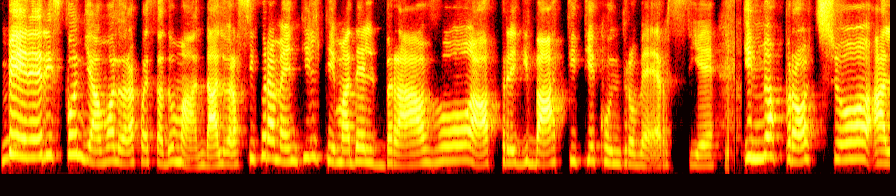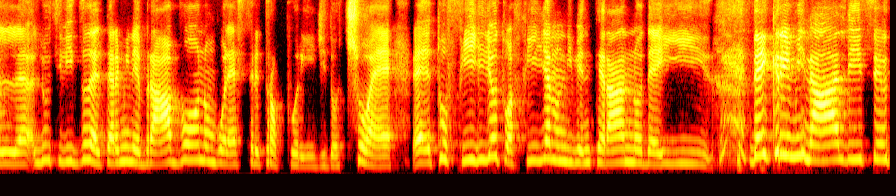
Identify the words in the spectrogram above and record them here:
Bene, rispondiamo allora a questa domanda. Allora, sicuramente il tema del bravo apre dibattiti e controversie. Il mio approccio all'utilizzo del termine bravo non vuole essere troppo rigido, cioè eh, tuo figlio, tua figlia non diventeranno dei, dei criminali se,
